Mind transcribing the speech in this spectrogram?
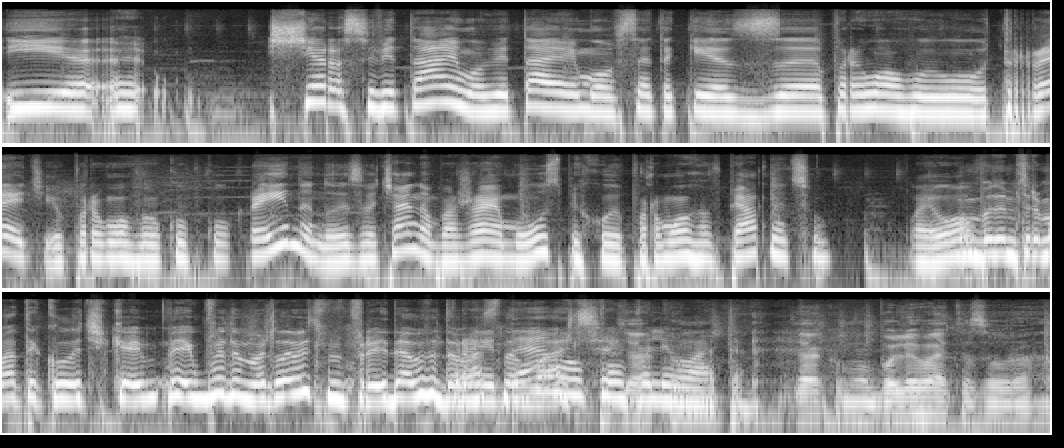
І е, ще раз вітаємо. Вітаємо все-таки з перемогою, третьою перемогою Кубку України. Ну і звичайно бажаємо успіху і перемоги в п'ятницю. Ми будемо тримати кулачки. Як буде можливість, ми прийдемо до вас на Прийдемо матч. поболівати. Дякуємо. Болівайте за ураган.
